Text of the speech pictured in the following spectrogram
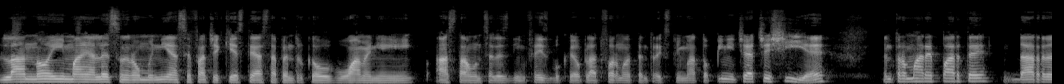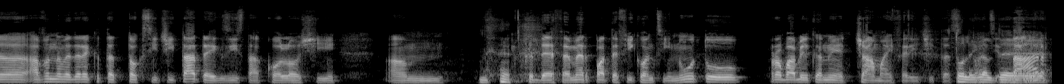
la noi, mai ales în România, se face chestia asta pentru că oamenii asta au înțeles din Facebook, că e o platformă pentru exprimat opinii, ceea ce și e, într-o mare parte, dar uh, având în vedere câtă toxicitate există acolo și um, cât de efemer poate fi conținutul, probabil că nu e cea mai fericită Tot situație. Legal de... Dar,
